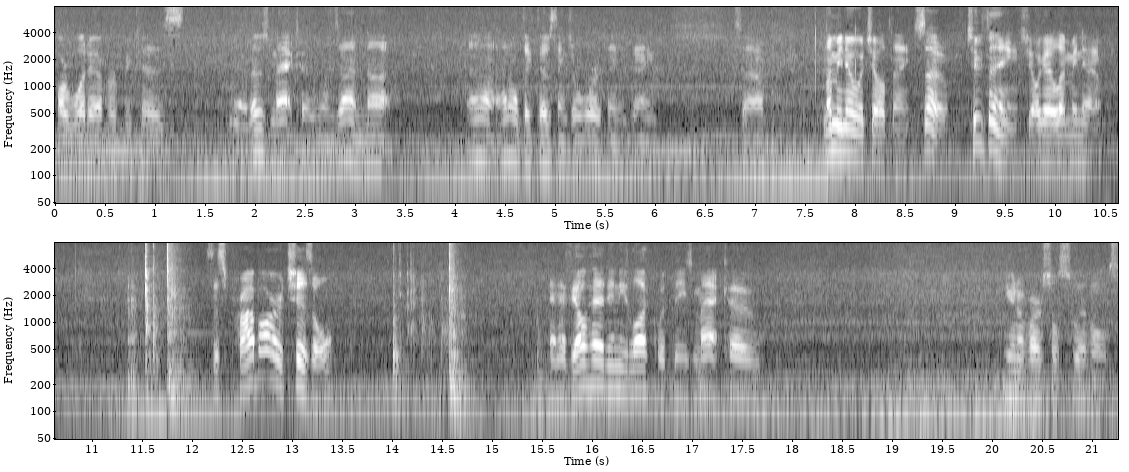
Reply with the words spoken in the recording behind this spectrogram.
or whatever because yeah, those Matco ones, I'm not, I don't, I don't think those things are worth anything. So, let me know what y'all think. So, two things y'all gotta let me know. Is this pry bar or chisel? And have y'all had any luck with these Matco universal swivels?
